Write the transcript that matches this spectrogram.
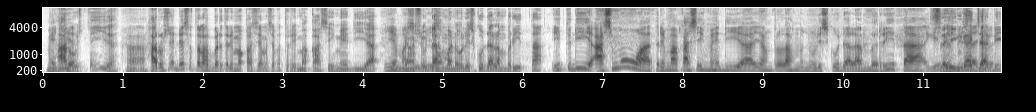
Media. Harusnya iya. Heeh. Harusnya dia setelah berterima kasih sama siapa? Terima kasih media Iya, yang sudah menulisku dalam berita. Itu dia ah, semua. Terima kasih media yang telah menulisku dalam berita gitu Sehingga bisa juga. jadi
